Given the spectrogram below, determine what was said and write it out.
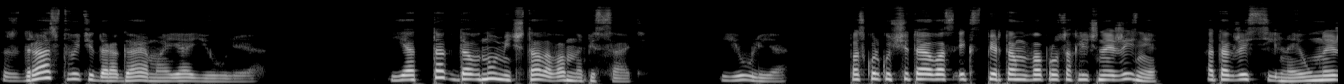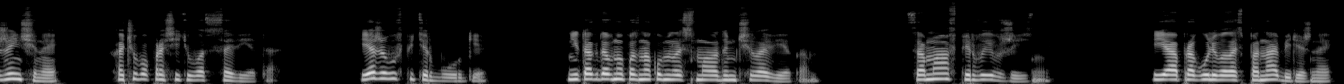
Здравствуйте, дорогая моя Юлия. Я так давно мечтала вам написать. Юлия, поскольку считаю вас экспертом в вопросах личной жизни, а также сильной и умной женщиной, хочу попросить у вас совета. Я живу в Петербурге. Не так давно познакомилась с молодым человеком. Сама впервые в жизни. Я прогуливалась по набережной,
